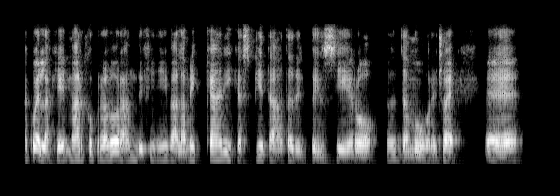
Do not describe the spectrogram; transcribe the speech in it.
a quella che Marco Praloran definiva la meccanica spietata del pensiero eh, d'amore, cioè eh,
